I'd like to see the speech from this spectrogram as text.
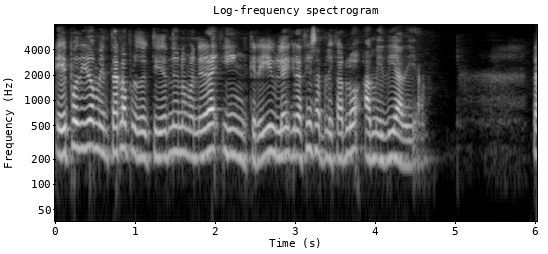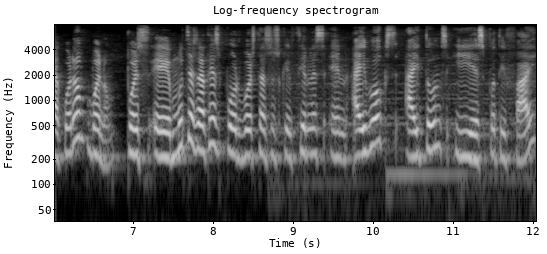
he podido aumentar la productividad de una manera increíble gracias a aplicarlo a mi día a día. ¿De acuerdo? Bueno, pues eh, muchas gracias por vuestras suscripciones en iBox, iTunes y Spotify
